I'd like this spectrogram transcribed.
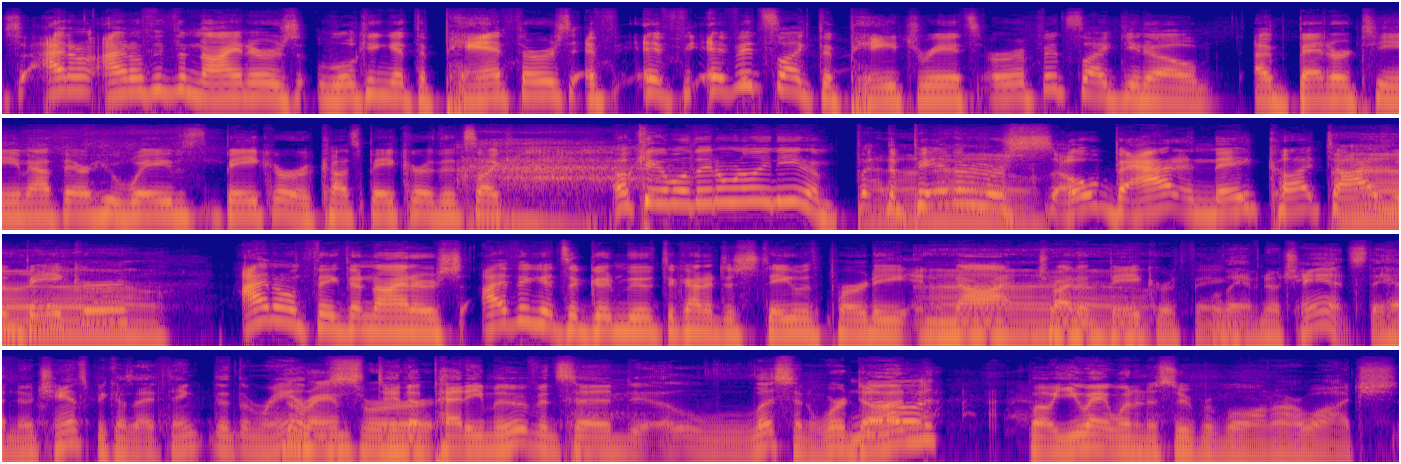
So I don't. I don't think the Niners looking at the Panthers. If if if it's like the Patriots, or if it's like you know a better team out there who waves Baker or cuts Baker, that's like, okay, well they don't really need him. But the Panthers know. are so bad, and they cut ties with Baker. Uh, I don't think the Niners. I think it's a good move to kind of just stay with Purdy and not try the uh, Baker thing. Well, they have no chance. They had no chance because I think that the Rams, Rams did a petty move and said, "Listen, we're No, done, but you ain't winning a Super Bowl on our watch."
